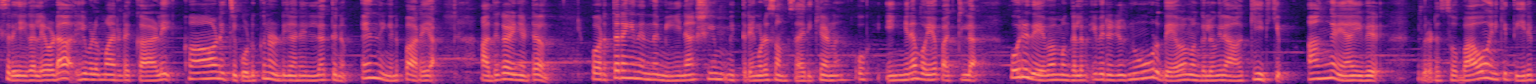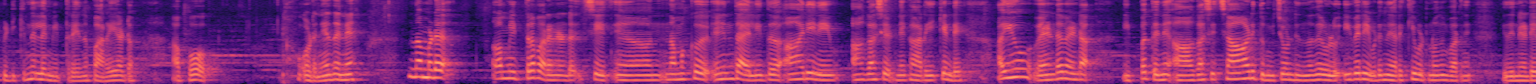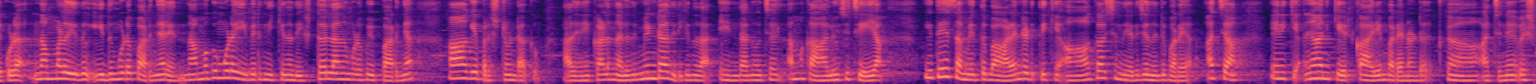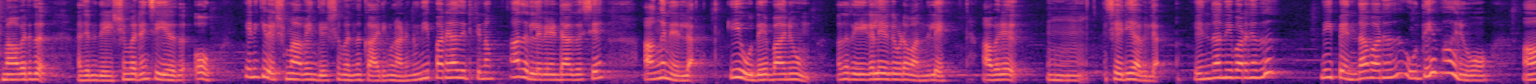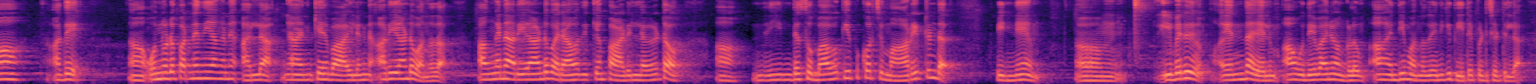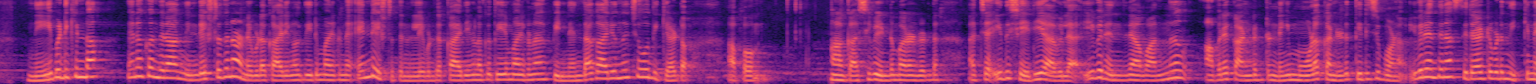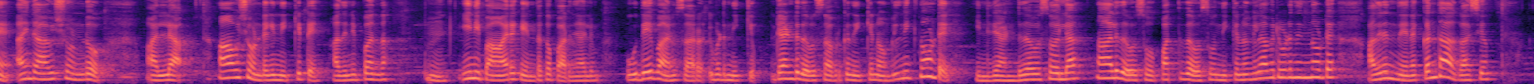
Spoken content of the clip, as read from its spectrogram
സ്ത്രീകലയോട് ഇവളുമാരുടെ കളി കാണിച്ചു കൊടുക്കുന്നുണ്ട് ഞാൻ എല്ലാത്തിനും എന്നിങ്ങനെ പറയാം. അത് കഴിഞ്ഞിട്ട് പുറത്തിറങ്ങി നിന്ന് മീനാക്ഷിയും മിത്രയും കൂടെ സംസാരിക്കുകയാണ്. ഓ ഇങ്ങനെ പോയാൽ പറ്റില്ല. ഒരു ദേവമംഗലം ഇവരൊരു നൂറ് ദേവമംഗലമെങ്കിലും ആക്കിയിരിക്കും. അങ്ങനെയാണ് ഇവർ ഇവരുടെ സ്വഭാവം എനിക്ക് തീരെ പിടിക്കുന്നില്ല മിത്രയെന്ന് പറയാട്ടോ അപ്പോൾ ഉടനെ തന്നെ നമ്മുടെ മിത്ര പറയുന്നുണ്ട് ചേച്ചി നമുക്ക് എന്തായാലും ഇത് ആര്യനെയും ആകാശേട്ടനെയൊക്കെ അറിയിക്കണ്ടേ? അയ്യോ വേണ്ട വേണ്ട. ഇപ്പം തന്നെ ആകാശം ചാടി തുമ്മിച്ചുകൊണ്ടിരുന്നതേ ഉള്ളൂ. ഇവരെ ഇവിടെ നിന്ന് ഇറക്കി വിടണമെന്ന് പറഞ്ഞ് ഇതിനിടയിൽ കൂടെ നമ്മൾ ഇത് ഇതും കൂടെ പറഞ്ഞാൽ നമുക്കും കൂടെ ഇവർ നിൽക്കുന്നത് ഇഷ്ടമല്ലാന്നും കൂടെ പോയി പറഞ്ഞാൽ ആകെ പ്രശ്നം ഉണ്ടാക്കും അതിനേക്കാളും നല്ലത് മിണ്ടാതിരിക്കുന്നതാ. എന്താണെന്ന് വെച്ചാൽ നമുക്ക് ആലോചിച്ച് ചെയ്യാം. ഇതേ സമയത്ത് ബാലന്റെ അടുത്തേക്ക് ആകാശം നേരെ ചെന്നിട്ട് പറയാം അച്ഛാ എനിക്ക് ഞാൻ എനിക്ക് ഒരു കാര്യം പറയാനുണ്ട്. അച്ഛന് വിഷമാവരുത്. അച്ഛന് ദേഷ്യം വരെയും ചെയ്യരുത്. ഓ എനിക്ക് വിഷമാവുകയും ദേഷ്യം വരുന്ന കാര്യങ്ങളാണെങ്കിൽ നീ പറയാതിരിക്കണം. അതല്ലേ വേണ്ട ആകാശേ? അങ്ങനെയല്ല. ഈ ഉദയഭാനുവും അത് റീഗലയൊക്കെ ഇവിടെ വന്നില്ലേ? അവർ ശരിയാവില്ല. എന്താ നീ പറഞ്ഞത്? നീ ഇപ്പം എന്താ പറഞ്ഞത്? ഉദയഭാനുവോ ആ അതെ. ഒന്നുകൂടെ പറഞ്ഞേ നീ അങ്ങനെ അല്ല. ഞാൻ എനിക്ക് വായിലങ്ങനെ അറിയാണ്ട് വന്നതാ. അങ്ങനെ അറിയാണ്ട് വരാതിരിക്കാൻ പാടില്ല കേട്ടോ. ആ നിന്റെ സ്വഭാവമൊക്കെ ഇപ്പോൾ കുറച്ച് മാറിയിട്ടുണ്ട്. പിന്നെ ഇവർ എന്തായാലും ആ ഉദയവാനും അങ്കളും ആ ആന്റിയും വന്നത് എനിക്ക് തീരെ പിടിച്ചിട്ടില്ല. നീ പിടിക്കണ്ട. നിനക്ക് എന്തിനാ? നിന്റെ ഇഷ്ടത്തിനാണ് ഇവിടെ കാര്യങ്ങൾ തീരുമാനിക്കുന്നത് എന്റെ ഇഷ്ടത്തിനല്ലേ ഇവിടുത്തെ കാര്യങ്ങളൊക്കെ തീരുമാനിക്കണത് പിന്നെന്താ കാര്യമൊന്നും ചോദിക്കാം കേട്ടോ. അപ്പം ആകാശ് വീണ്ടും പറഞ്ഞിട്ടുണ്ട് അച്ഛാ ഇത് ശരിയാവില്ല. ഇവരെന്തിനാ വന്ന് അവരെ കണ്ടിട്ടുണ്ടെങ്കിൽ മോളെ കണ്ടിട്ട് തിരിച്ചു പോകണം ഇവരെന്തിനാ സ്ഥിരമായിട്ട് ഇവിടെ നിൽക്കണേ? അതിന്റെ ആവശ്യമുണ്ടോ? അല്ല ആവശ്യമുണ്ടെങ്കിൽ നിൽക്കട്ടെ. അതിനിപ്പോൾ എന്താ? ഇനിയിപ്പോൾ ആരൊക്കെ എന്തൊക്കെ പറഞ്ഞാലും ഉദയഭാനു സാറ് ഇവിടെ നിൽക്കും. രണ്ട് ദിവസം അവർക്ക് നിൽക്കണമെങ്കിൽ നിൽക്കണോട്ടെ? ഇനി രണ്ട് ദിവസമല്ല നാല് ദിവസമോ പത്ത് ദിവസമോ നിൽക്കണമെങ്കിൽ അവരിവിടെ നിന്നോട്ടെ? അതിന് നിനക്കെന്താ ആകാശം?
